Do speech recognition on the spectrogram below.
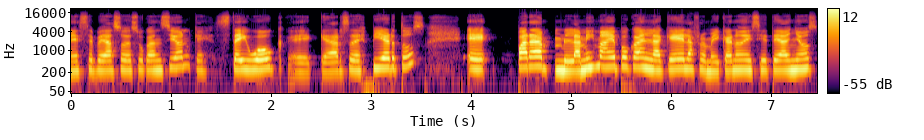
ese pedazo de su canción, que es Stay Woke, eh, quedarse despiertos. Eh, para la misma época en la que el afroamericano de 17 años,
